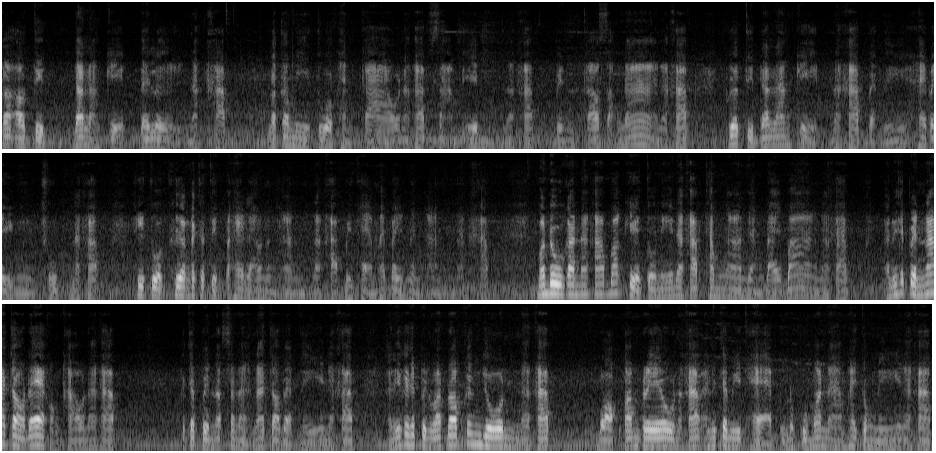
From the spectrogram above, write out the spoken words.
ก็เอาติดด้านหลังเกตได้เลยนะครับ แล้วก็มีตัวแผ่นกาวนะครับ 3M นะครับ เป็นกาวสองหน้านะครับ เพื่อติดด้านล่างเกตนะครับ แบบนี้ให้ไปอีกหนึ่งชุดนะครับ ที่ตัวเครื่องก็จะติดไปให้แล้วหนึ่งอันนะครับ มีแถมให้ไปหนึ่งอันนะครับ มาดูกันนะครับว่าเกตตัวนี้นะครับทำงานอย่างไรบ้างนะครับ อันนี้จะเป็นหน้าจอแรกของเขานะครับ ก็จะเป็นลักษณะหน้าจอแบบนี้นะครับ อันนี้ก็จะเป็นวัดรอบเครื่องยนต์นะครับบอกความเร็วนะครับ อันนี้จะมีแถบอุณหภูมิหม้อน้ำให้ตรงนี้นะครับ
